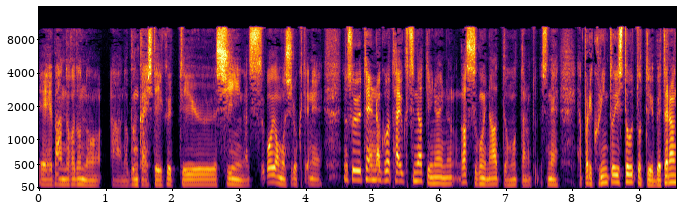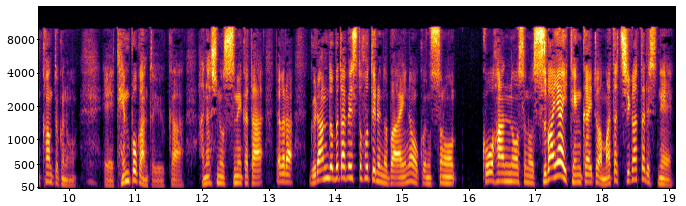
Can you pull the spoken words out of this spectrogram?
えーバンドがどんどん、あの、分解していくっていうシーンがすごい面白くてね、そういう転落が退屈になっていないのがすごいなって思ったのとですね、やっぱりクリント・イーストウッドっていうベテラン監督の、えーテンポ感というか、話の進め方。だから、グランドブダペストホテルの場場合の、この、その、後半のその素早い展開とはまた違ったですね、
